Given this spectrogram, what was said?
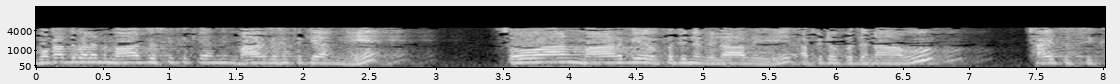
මොකද්ද බලන්න මාර්ගසිත කියන්නේ? මාර්ගසිත කියන්නේ සෝවාන් මාර්ගයේ උපදින වෙලාවේ අපිට උපදනා වූ චෛතසික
